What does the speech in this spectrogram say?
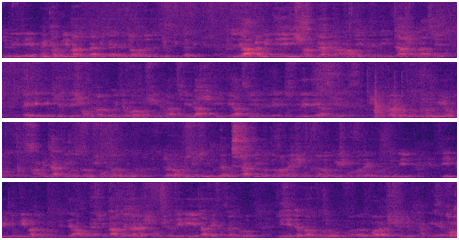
যদি এই দাবি যায় যথাযথ যৌক্তিক দাবি যদি আগামীতে এই সরকার আমাদের এখানে তিনটা আসন আছে এই- এই ক্ষেত্রে সংখ্যালঘু যে ময়মনসিংহ আছে রাজশাহীতে আছে সিলেটে আছে সংখ্যালঘু ধর্মীয় জাতিগত সংখ্যালঘু জনগোষ্ঠী হিন্দু এবং জাতিগতভাবে সংখ্যালঘু সম্প্রদায়গুলো যদি এই পৃথক নির্বাচন পদ্ধতিতে আওতায় আসে। তাহলে তারা সংসদে গিয়ে তাদের কথাগুলো, নিজেদের কথাগুলো বলার সুযোগ থাকে। এবং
